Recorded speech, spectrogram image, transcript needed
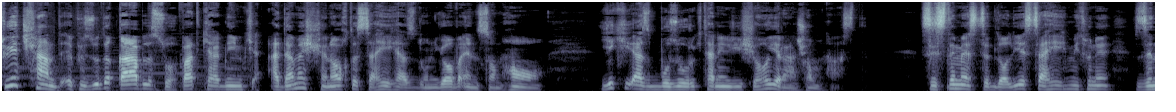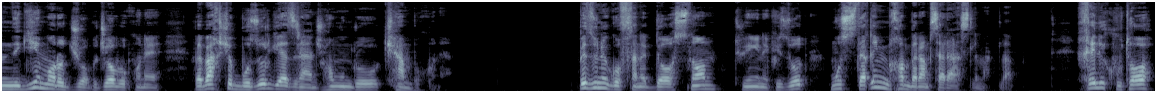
توی چند اپیزود قبل صحبت کردیم که عدم شناخت صحیح از دنیا و انسانها یکی از بزرگترین ریشه های رنج همون هست. سیستم استدلالی صحیح می‌تونه زندگی ما رو جابجا بکنه و بخش بزرگی از رنج همون رو کم بکنه. بدون گفتن داستان توی این اپیزود مستقیم می‌خوام برم سر اصل مطلب. خیلی کوتاه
